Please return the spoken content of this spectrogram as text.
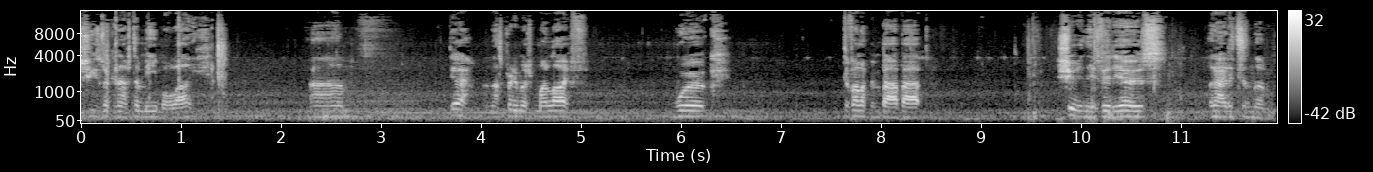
She's looking after me more like. Um, yeah, and that's pretty much my life. Work, developing BabApp, shooting these videos, and editing them.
